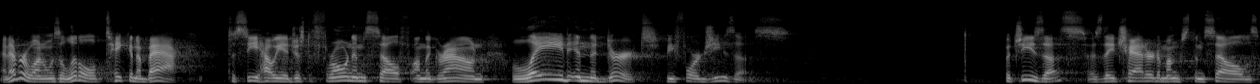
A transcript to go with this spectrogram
and everyone was a little taken aback to see how he had just thrown himself on the ground, laid in the dirt before Jesus. But Jesus, as they chattered amongst themselves,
